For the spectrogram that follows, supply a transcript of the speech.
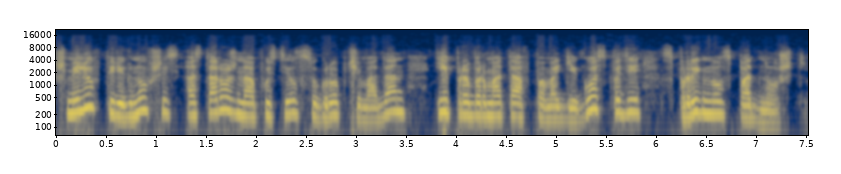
Шмелев, перегнувшись, осторожно опустил в сугроб чемодан и, пробормотав «помоги, Господи», спрыгнул с подножки.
